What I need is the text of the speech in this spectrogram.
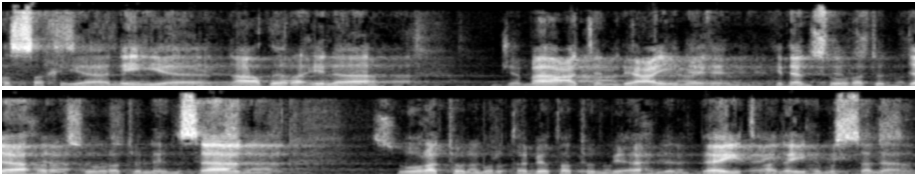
قصة خيالية ناظرة إلى جماعة بعينهم. إذا سورة الدهر سورة الإنسان سورة مرتبطة بأهل البيت عليهم السلام.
